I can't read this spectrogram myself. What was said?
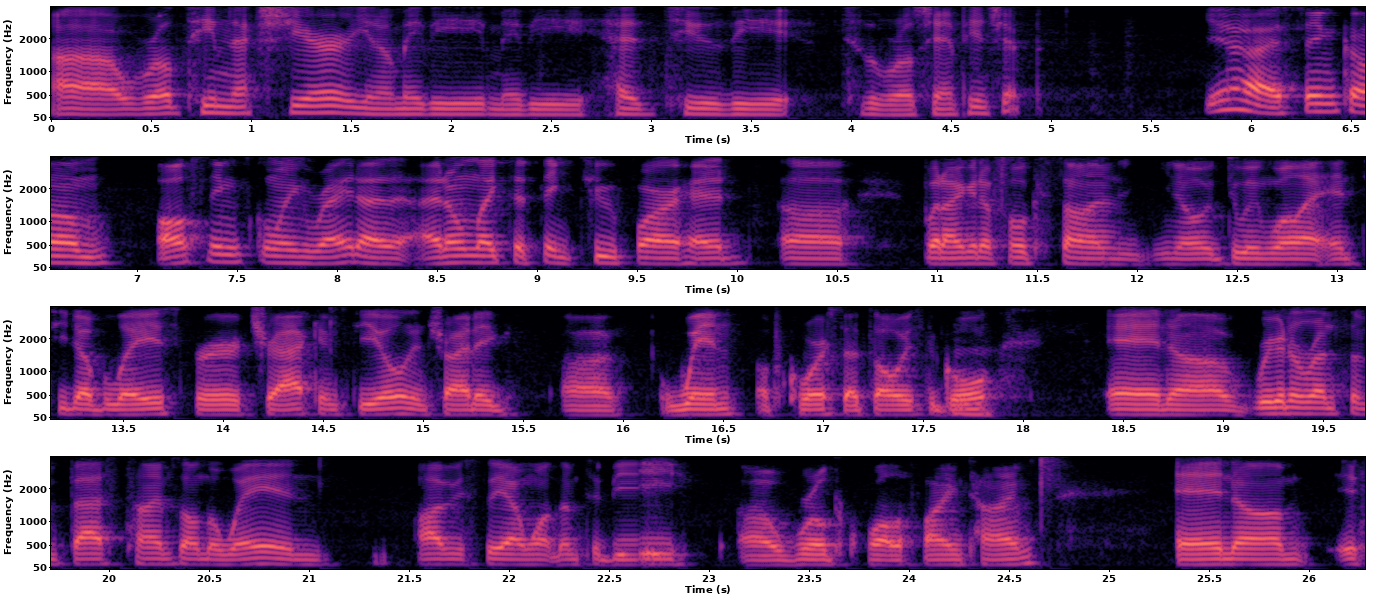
uh, world team next year? You know, maybe maybe head to the to the world championship. Yeah, I think um, all things going right. I, I don't like to think too far ahead, uh, but I'm gonna focus on you know doing well at NCAA's for track and field and try to uh, win. Of course, that's always the goal. Mm-hmm and uh, we're gonna run some fast times on the way, and obviously I want them to be uh, world qualifying times. And um, if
